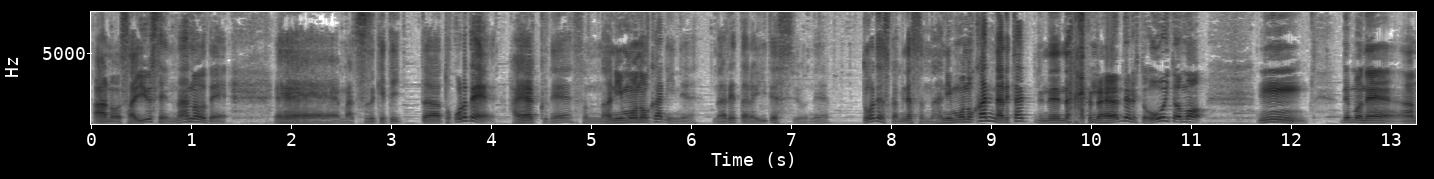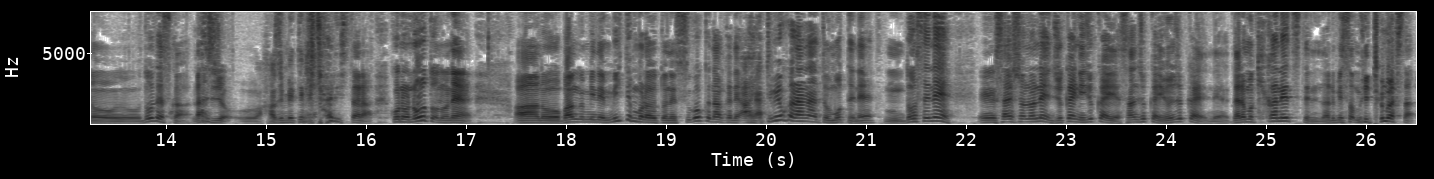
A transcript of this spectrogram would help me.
あの最優先なので、えー、まあ続けていったところで、早くね、その何者かにね、なれたらいいですよね。どうですか？皆さん何者かになりたいってね、なんか悩んでる人多いと思う。うん。でもね、あの、どうですか？ラジオ始めてみたりしたら、このノートのね、あの、番組ね、見てもらうとね、すごくなんかね、あ、やってみようかななんて思ってね、うん、どうせね、えー、最初のね、10回、20回、30回、40回ね、誰も聞かねえっつってね、なるみさんも言ってました。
